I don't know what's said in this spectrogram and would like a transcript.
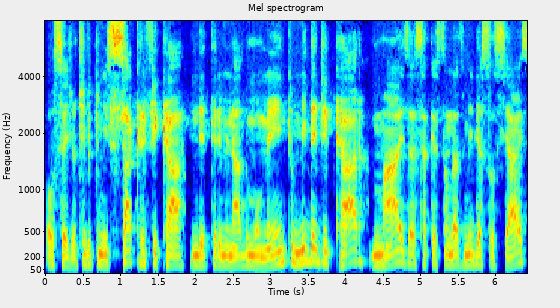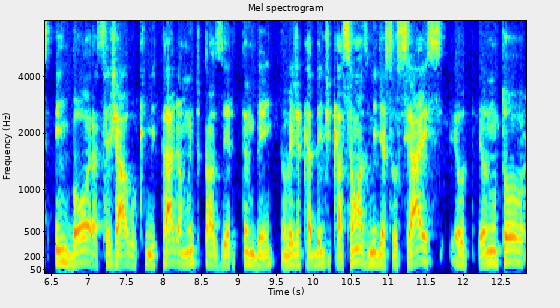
Ou seja, eu tive que me sacrificar em determinado momento, me dedicar mais a essa questão das mídias sociais, embora seja algo que me traga muito prazer também. Então, veja que a dedicação às mídias sociais, eu, eu não tô,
